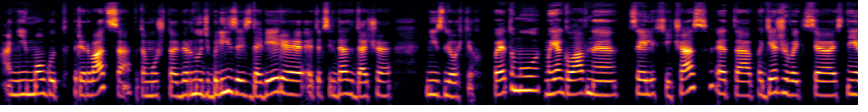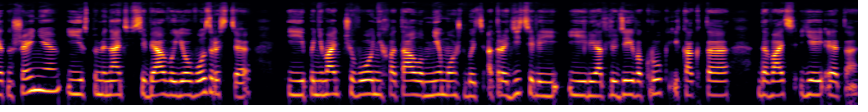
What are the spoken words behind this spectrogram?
они могут прерваться, потому что вернуть близость, доверие — это всегда задача не из легких. Поэтому моя главная цель сейчас — это поддерживать э, с ней отношения и вспоминать себя в ее возрасте и понимать, чего не хватало мне, может быть, от родителей или от людей вокруг, и как-то давать ей это.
